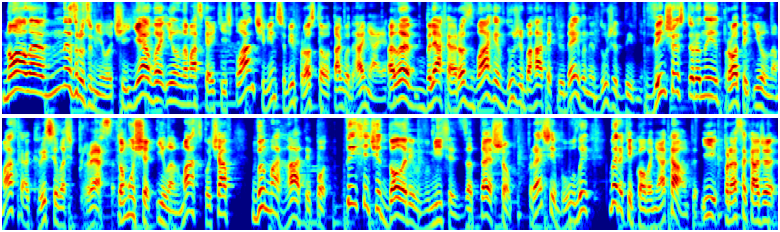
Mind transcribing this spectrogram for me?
Ну але не зрозуміло, чи є в Ілона Маска якийсь план, чи він собі просто отак от ганяє. Але бляха, розваги в дуже багатих людей вони дуже дивні. З іншої сторони, проти Ілона Маска крисилась преса, тому що Ілон Маск почав. Вимагати по тисячі доларів в місяць за те, щоб в пресі були верифіковані акаунти. І преса каже:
